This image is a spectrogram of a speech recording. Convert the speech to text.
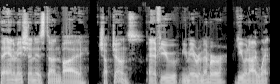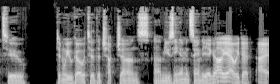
The animation is done by Chuck Jones, and if you you may remember, you and I went to. Didn't we go to the Chuck Jones uh, Museum in San Diego? Oh yeah, we did. I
